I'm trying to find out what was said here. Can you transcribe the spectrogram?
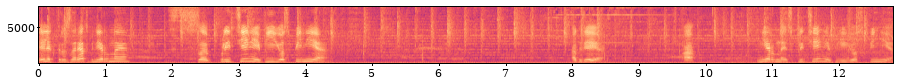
электрозаряд в нервное сплетение в ее спине. А где я? А, нервное сплетение в ее спине.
